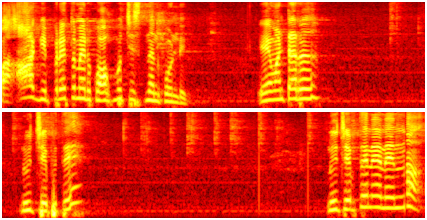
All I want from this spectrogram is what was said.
బాగా విపరీతమైన కోపం వచ్చేసింది అనుకోండి. ఏమంటారు? నువ్వు చెబితే? నువ్వు చెప్తే నేను విన్నా.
